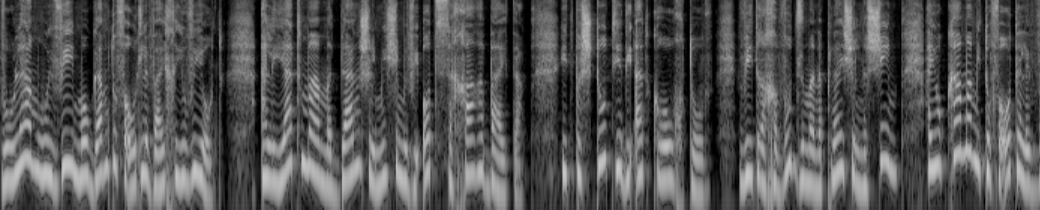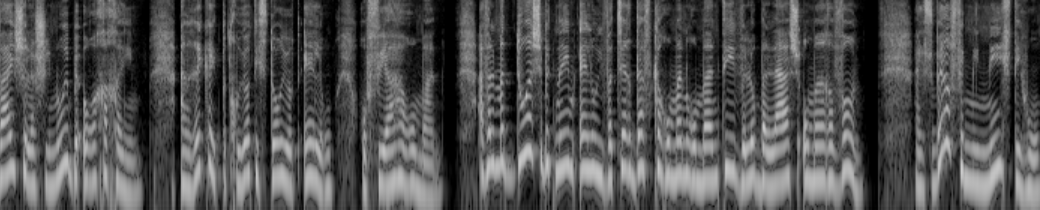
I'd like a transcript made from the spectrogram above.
ואולם הוא הביא עמו גם תופעות לוואי חיוביות. עליית מעמדן של מי שמביאות שכר הביתה, התפשטות ידיעת קרוא וכתוב, והתרחבות זמן הפנאי של נשים, היו כמה מתופעות הלוואי של השינוי באורח החיים. על רקע התפתחויות היסטוריות אלו הופיע הרומן. אבל מדוע שבתנאים אלו ייווצר דווקא רומן רומנטי ולא בלש או מערבון? ההסבר הפמיניסטי הוא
